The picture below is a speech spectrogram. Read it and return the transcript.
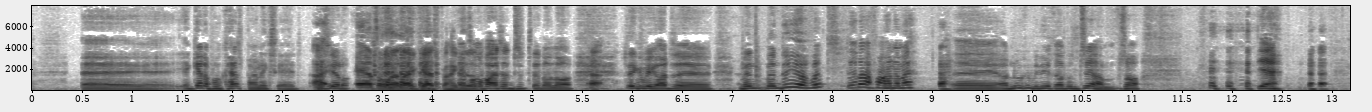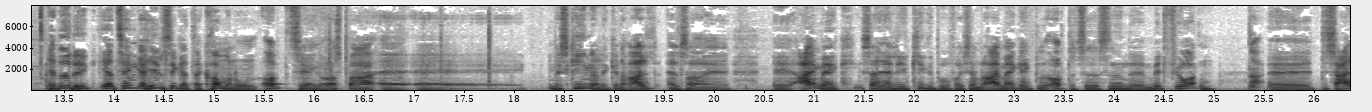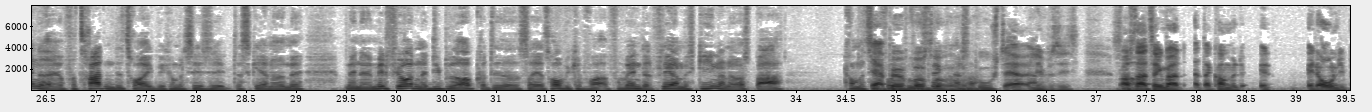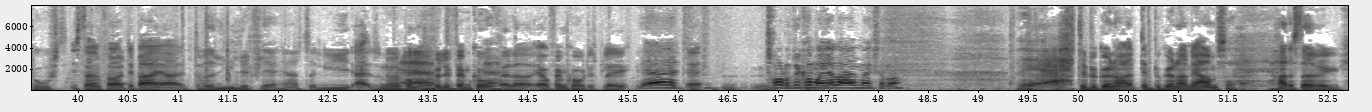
Øh, jeg gætter på, at Kasper han ikke skal have et. Hvad siger du? Jeg tror heller ikke, Kasper, han Jeg tror det. faktisk, han synes, det er lort. Ja. Det kan vi godt... Øh, men, men det er fedt. Det er derfor, han er med. Ja. Øh, og nu kan vi lige repræsentere ham. Så ja, jeg ved det ikke. Jeg tænker helt sikkert, at der kommer nogle opdateringer også bare af, af maskinerne generelt. Altså øh, øh, iMac, så har jeg lige kigget på. For eksempel iMac er ikke blevet opdateret siden øh, midt 14. Nej. Øh, designet er jo fra 13, det tror jeg ikke, vi kommer til at se, der sker noget med. Men øh, midt 14 er de blevet opgraderet, så jeg tror, vi kan for- forvente, at flere af maskinerne også bare kommer til Ja, at få et boost. på, Altså, boost, ja, lige præcis. Så- Og så har jeg tænkt mig, at, at der kommer et, et, et ordentligt boost, i stedet for, at det bare er, du ved, lige lidt flere her. Så lige, altså nu kommer Ja, selvfølgelig 5K, ja. eller ja, jo 5K display, ikke? Ja, Ja. tror du, det kommer i alle iMacs, eller? Ja, det begynder, det begynder at nærme sig. Jeg har det stadigvæk,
